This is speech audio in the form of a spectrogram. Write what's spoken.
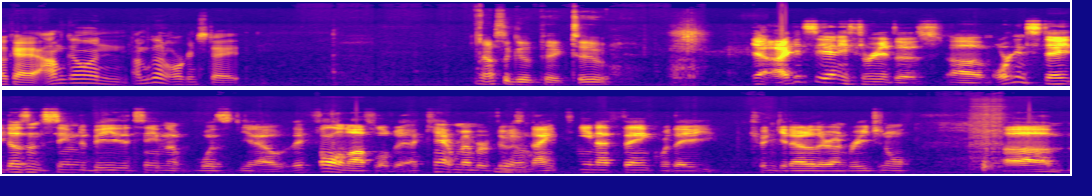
Okay, I'm going. I'm going Oregon State. That's a good pick too. Yeah, I could see any three of those. Um, Oregon State doesn't seem to be the team that was, you know, they've fallen off a little bit. I can't remember if it was 19, I think, where they couldn't get out of their own regional. Um,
